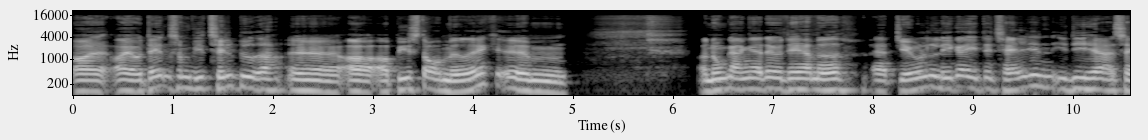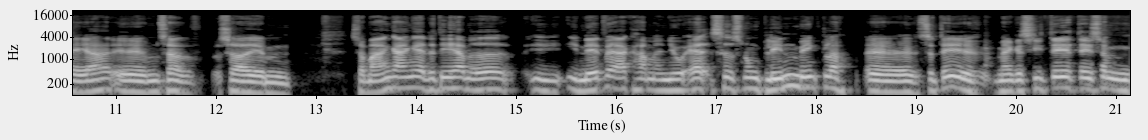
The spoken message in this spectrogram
og, og er jo den, som vi tilbyder øh, og, og bistår med, ikke? Øhm, og nogle gange er det jo det her med, at djævlen ligger i detaljen i de her sager. Øhm, så, så, øhm, så mange gange er det det her med, i, i netværk har man jo altid sådan nogle blinde vinkler. Øh, så det, man kan sige, det det, som,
